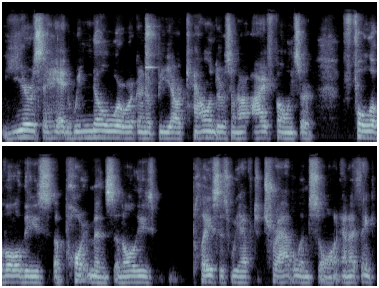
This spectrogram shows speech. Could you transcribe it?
years ahead. We know where we're going to be. Our calendars and our iPhones are full of all these appointments and all these places we have to travel and so on. And I think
